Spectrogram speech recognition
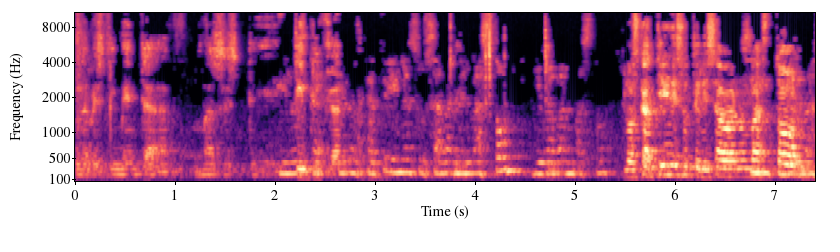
la vestimenta más este, Y los, típica. ca- y los catrines usaban el bastón, llevaban bastón. Los catrines utilizaban un Sí, bastón.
